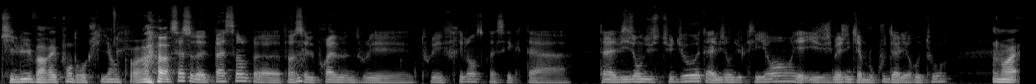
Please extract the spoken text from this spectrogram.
qui lui va répondre au client, quoi. Ça, ça doit être pas simple. euh, Enfin, c'est le problème de tous les, tous les freelances, quoi. C'est que tu as, la vision du studio, tu as la vision du client. J'imagine qu'il y a beaucoup d'allers-retours. ouais.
